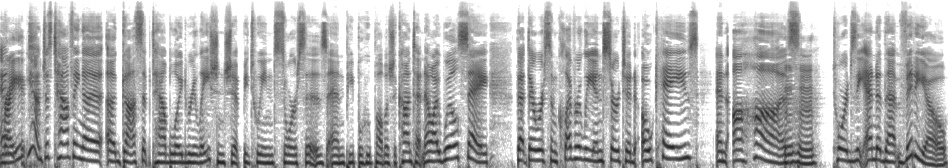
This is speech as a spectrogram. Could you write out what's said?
And, right Yeah, just having a, a gossip tabloid relationship between sources and people who publish the content. Now, I will say that there were some cleverly inserted okays and ahas mm-hmm. towards the end of that video,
